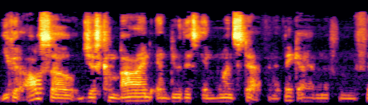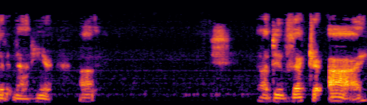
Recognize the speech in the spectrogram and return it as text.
you could also just combine and do this in one step. And I think I have enough room to fit it down here. Uh, I'll do vector i.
